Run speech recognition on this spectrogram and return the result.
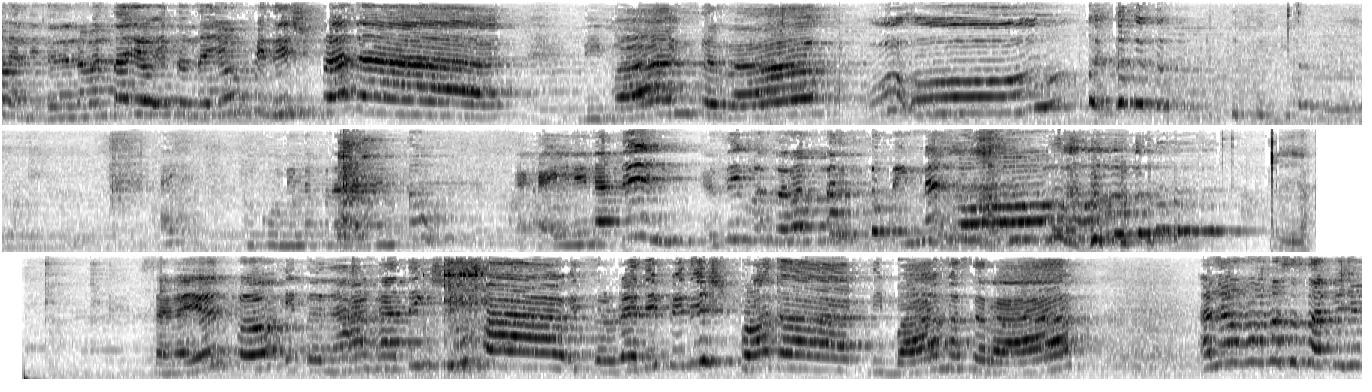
Nandito na naman tayo. Ito na yung finished product! Di ba? Ang sarap! Oo! Kukunin na pala natin to. Kakainin natin. Kasi masarap na to. Tingnan mo! Sa ngayon po, ito na ang ating siupaw. It's already finished product. Di ba? Masarap? Ano mo masasabi niyo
